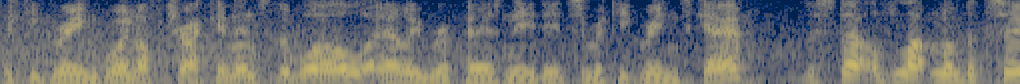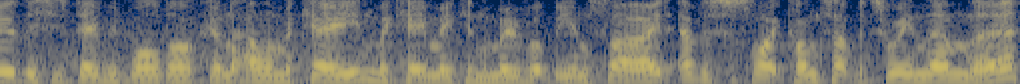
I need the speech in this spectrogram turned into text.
Ricky Green going off track and into the wall. Early repairs needed to Ricky Green's care. The start of lap number two, this is David Waldock and Alan McCain. McCain making the move up the inside. Ever so slight contact between them there.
